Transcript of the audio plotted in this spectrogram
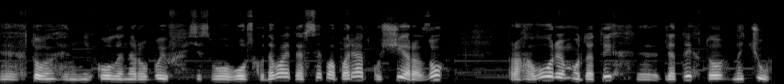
Е, Хто ніколи не робив зі свого воску, давайте все по порядку ще разок проговоримо для тих, е, для тих, хто не чув.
